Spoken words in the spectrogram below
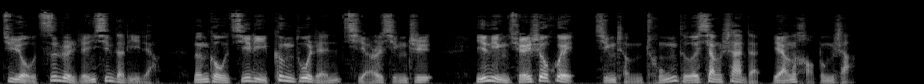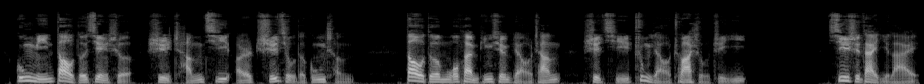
具有滋润人心的力量，能够激励更多人起而行之，引领全社会形成崇德向善的良好风尚。公民道德建设是长期而持久的工程。道德模范评选表彰是其重要抓手之一。新时代以来，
